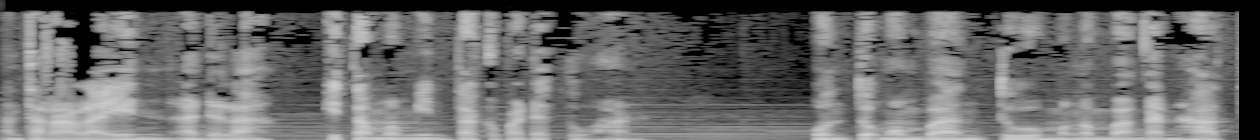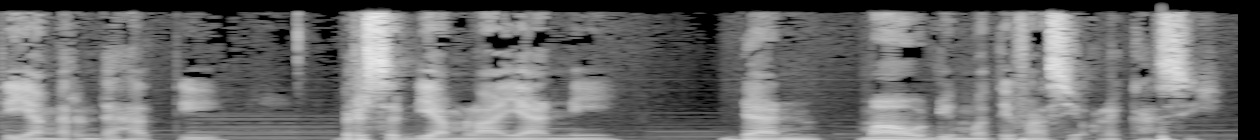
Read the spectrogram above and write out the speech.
Antara lain adalah kita meminta kepada Tuhan untuk membantu mengembangkan hati yang rendah hati, bersedia melayani, dan mau dimotivasi oleh kasih.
